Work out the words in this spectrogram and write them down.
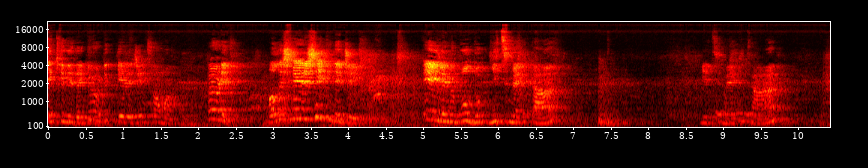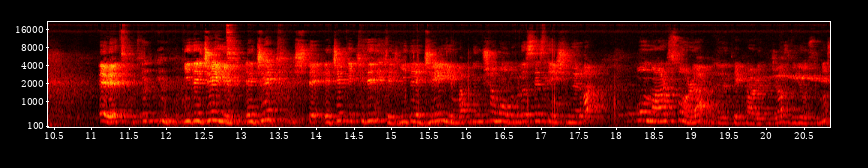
ekini de gördük. Gelecek zaman. Örnek. Alışverişe gideceğim. Eylemi bulduk gitmekten. Gitmekten. Evet. gideceğim. Ecek işte ecek eki dedik ya gideceğim. Bak yumuşama oldu. Burada ses değişimleri var. Onlar sonra e, tekrar yapacağız biliyorsunuz.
